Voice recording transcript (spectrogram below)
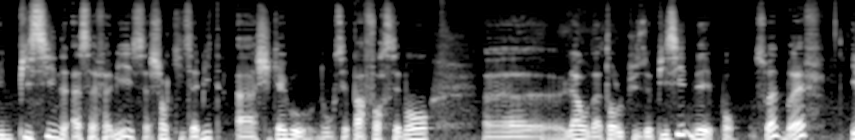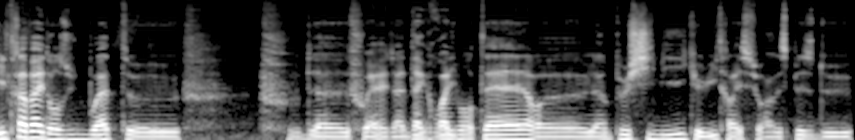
une piscine à sa famille, sachant qu'ils habitent à Chicago. Donc c'est pas forcément euh, là on attend le plus de piscines, mais bon, soit, bref. Il travaille dans une boîte d'agroalimentaire, euh, un peu chimique. Lui, il travaille sur un espèce de,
